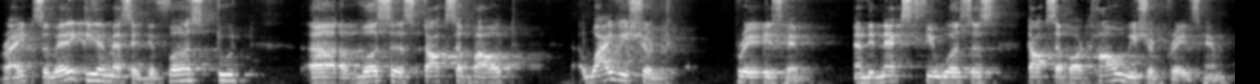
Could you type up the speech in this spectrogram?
right? So very clear message. The first two uh, verses talks about why we should praise him. And the next few verses talks about how we should praise him.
